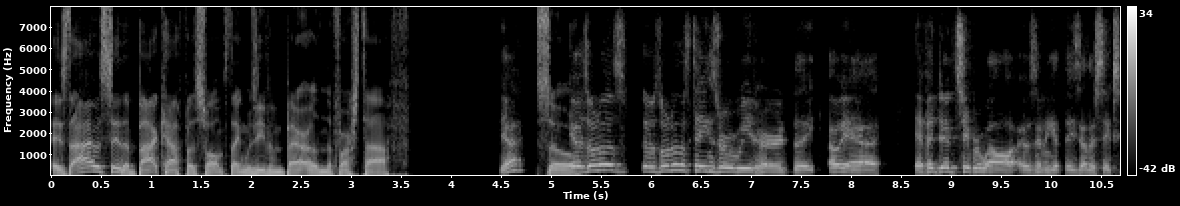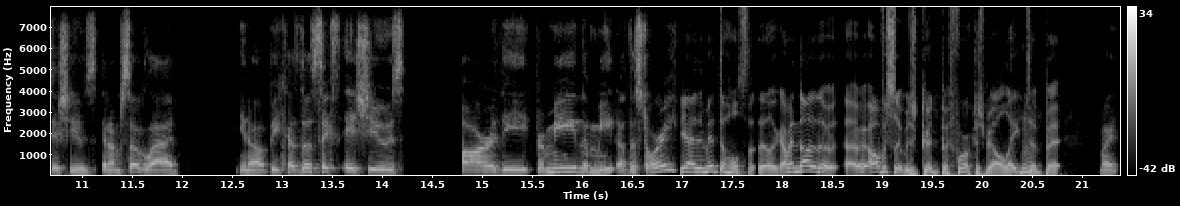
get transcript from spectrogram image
is that I would say the back half of Swamp Thing was even better than the first half. Yeah, So it was one of those. It was one of those things where we'd heard like, oh yeah, if it did super well, I was going to get these other six issues, and I'm so glad, you know, because those six issues are the for me the meat of the story. yeah, they made the whole. Th- like, I mean, not that obviously it was good before because we all liked Mhm. it, but Right.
